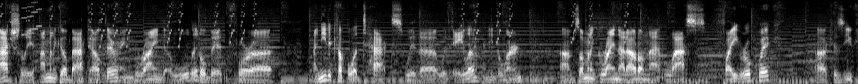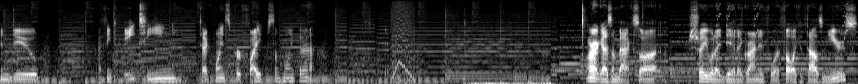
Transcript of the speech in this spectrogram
Actually, I'm going to go back out there and grind a little bit for... Uh, I need a couple attacks with uh, with Ayla. I need to learn. Um, so I'm going to grind that out on that last fight real quick. Because uh, you can do, I think, 18 tech points per fight, something like that. Yeah. Alright guys, I'm back. So I'll show you what I did. I grinded for what felt like a thousand years.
